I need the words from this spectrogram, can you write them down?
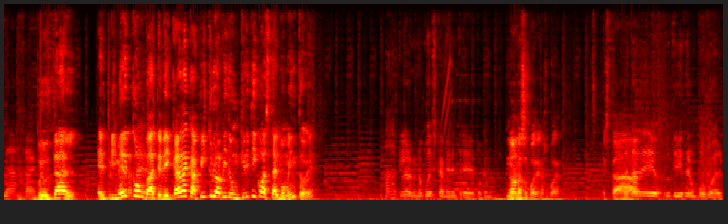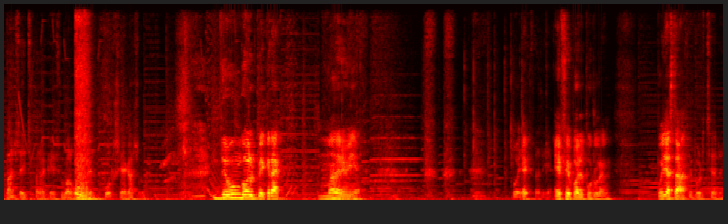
la hacks. Brutal. El primer combate de cada capítulo ha habido un crítico hasta el momento, ¿eh? Claro, que no puedes cambiar entre Pokémon. No, no se puede, no se puede. Está Trata de utilizar un poco el Pansage para que suba algo por si acaso. de un golpe, crack. Madre mía. Pues ya Eh, estaría. F por el Purloin. Pues ya está. F por Cheren.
